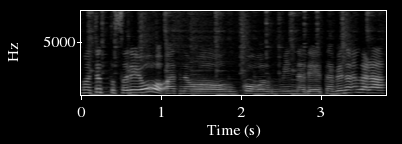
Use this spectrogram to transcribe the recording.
まあちょっとそれを、あのこう、みんなで食べながら、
